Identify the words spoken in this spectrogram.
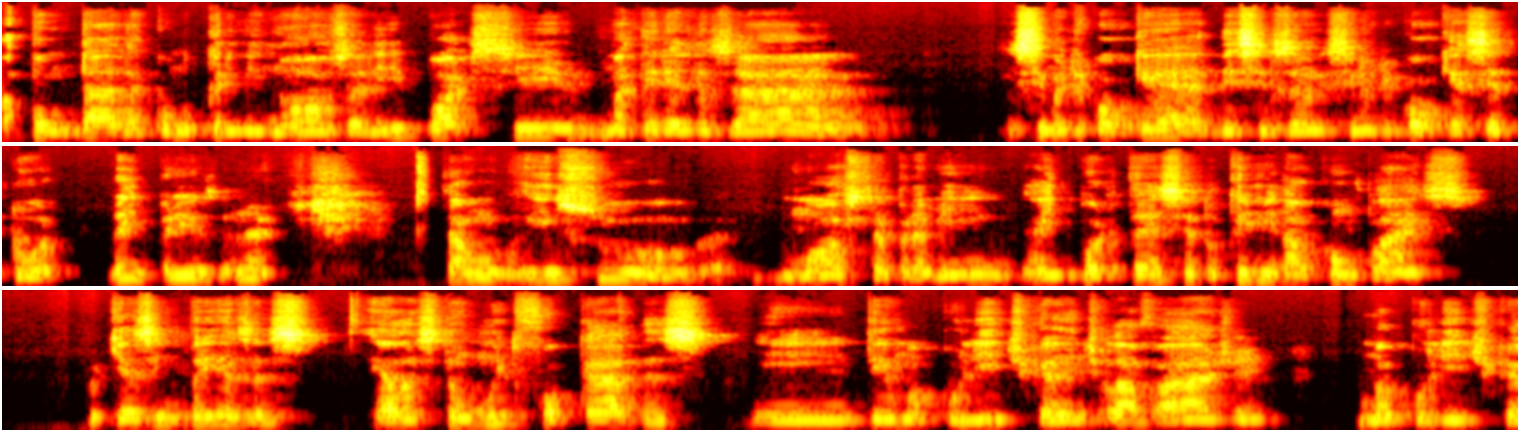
apontada como criminosa ali pode se materializar em cima de qualquer decisão, em cima de qualquer setor da empresa, né? Então isso mostra para mim a importância do criminal compliance, porque as empresas elas estão muito focadas em ter uma política anti-lavagem, uma política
